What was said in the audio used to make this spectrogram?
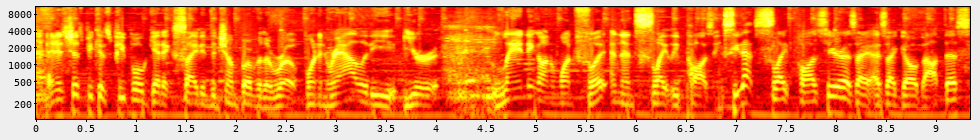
And it's just because people get excited to jump over the rope when in reality you're landing on one foot and then slightly pausing. See that slight pause here as I, as I go about this?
